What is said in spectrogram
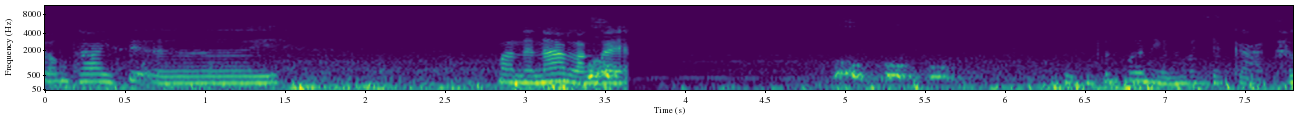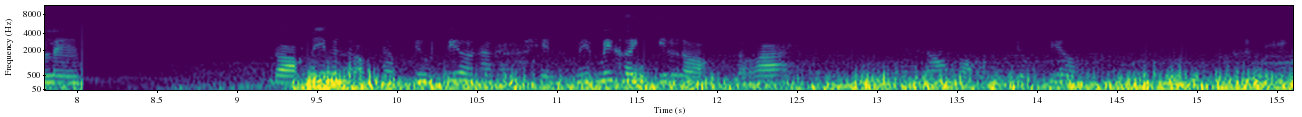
ลองทายสิเอ่ยบ้าในหน้าหลังใดเห็นเพื่อนๆเห็นบรรยากาศทะเล ดอกนี้มันออกจากเปรี้ยวๆนะคะ เห็นไม่ไม่เคยกินหรอกแต่ว่า เห็นน้องบอกมันเปรี้ยวๆขึ้นเอง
